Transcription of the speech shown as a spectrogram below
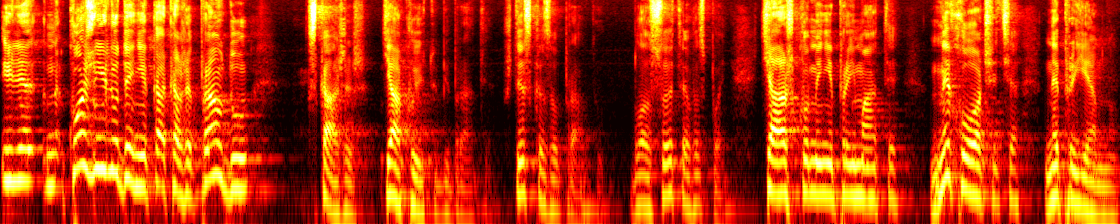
Ілі кожній людині, яка каже правду, скажеш: дякую тобі, брате, що ти сказав правду. Благословити Господь. Тяжко мені приймати, не хочеться, неприємно.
